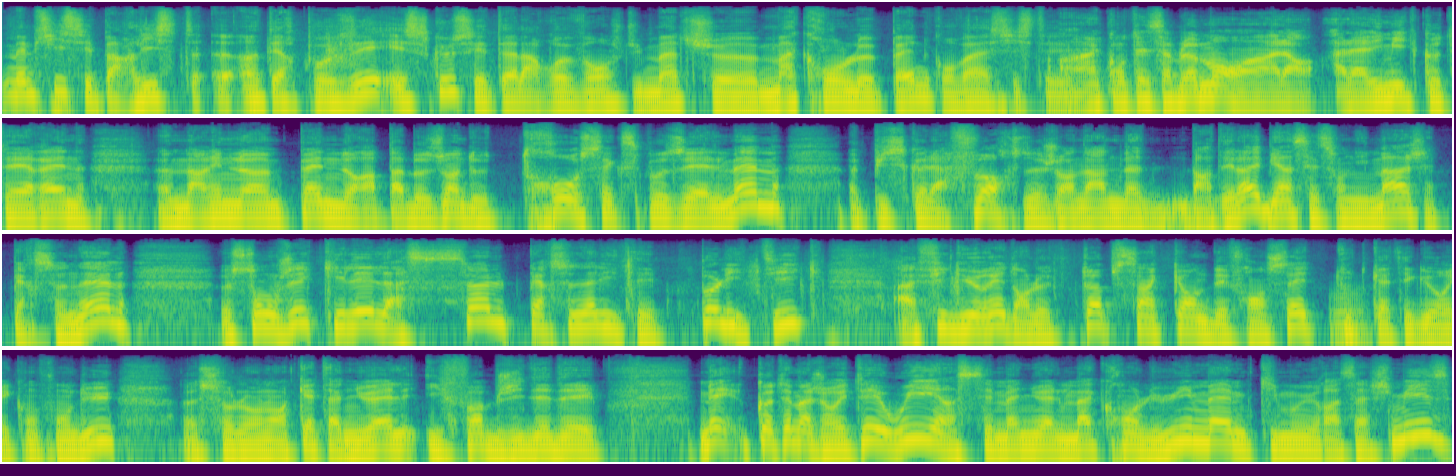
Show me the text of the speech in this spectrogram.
même si c'est par liste euh, interposée, est-ce que c'est à la revanche du match euh, Macron-Le Pen qu'on va assister? Incontestablement. Hein. Alors, à la limite, côté RN, euh, Marine Le Pen n'aura pas besoin de trop s'exposer elle-même, puisque la force de Jordan Bardella, eh bien, c'est son image personnelle. Songez qu'il est la seule personnalité politique à figurer dans le top 50 des Français, toutes mmh. catégories confondues, selon l'enquête annuelle IFOP-JDD. Mais côté majorité, oui, hein, c'est Emmanuel Macron lui-même qui mouillera sa chemise,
